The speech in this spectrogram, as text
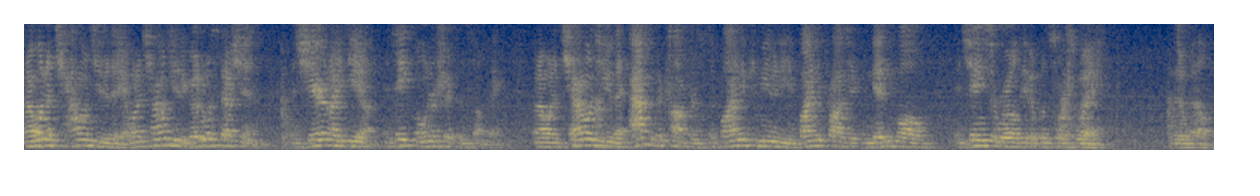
And I want to challenge you today. I want to challenge you to go to a session and share an idea and take ownership in something. And I want to challenge you that after the conference to find a community and find a project and get involved and change the world the open source way. No elk.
